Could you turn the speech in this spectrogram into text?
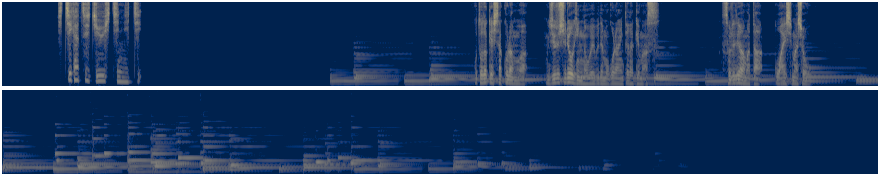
7月17日お届けしたコラムは無印良品のウェブでもご覧いただけます。それではまたお会いしましょう。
